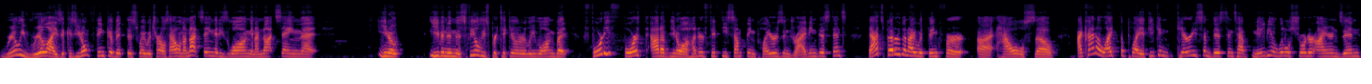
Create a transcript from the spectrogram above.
really realize it because you don't think of it this way with Charles Howell. And I'm not saying that he's long, and I'm not saying that, you know, even in this field, he's particularly long, but 44th out of, you know, 150 something players in driving distance. That's better than I would think for uh, Howell. So I kind of like the play. If he can carry some distance, have maybe a little shorter irons in,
